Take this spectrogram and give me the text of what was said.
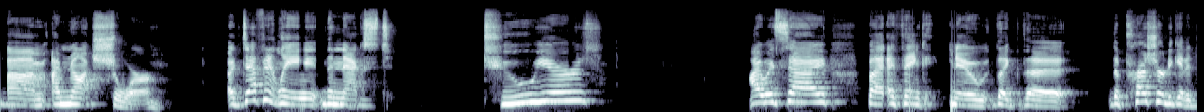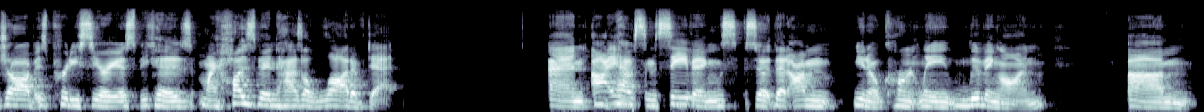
Mm-hmm. Um, I'm not sure. Uh, definitely the next two years I would say. But I think, you know, like the the pressure to get a job is pretty serious because my husband has a lot of debt. And mm-hmm. I have some savings so that I'm, you know, currently living on. Um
